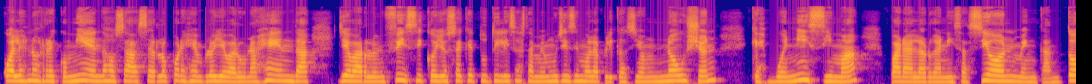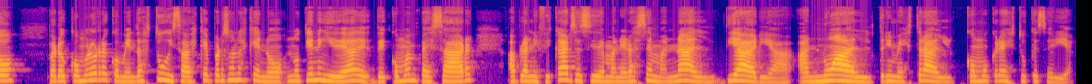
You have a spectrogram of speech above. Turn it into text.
cuáles nos recomiendas, o sea, hacerlo, por ejemplo, llevar una agenda, llevarlo en físico. Yo sé que tú utilizas también muchísimo la aplicación Notion, que es buenísima para la organización, me encantó. Pero ¿cómo lo recomiendas tú? Y sabes que hay personas que no, no tienen idea de, de cómo empezar a planificarse, si de manera semanal, diaria, anual, trimestral, ¿cómo crees tú que sería?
